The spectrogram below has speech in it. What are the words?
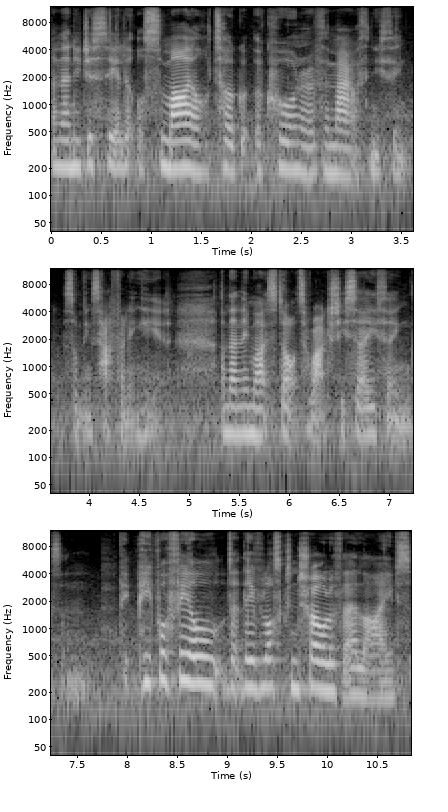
And then you just see a little smile tug at the corner of the mouth and you think something's happening here. And then they might start to actually say things and pe people feel that they've lost control of their lives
